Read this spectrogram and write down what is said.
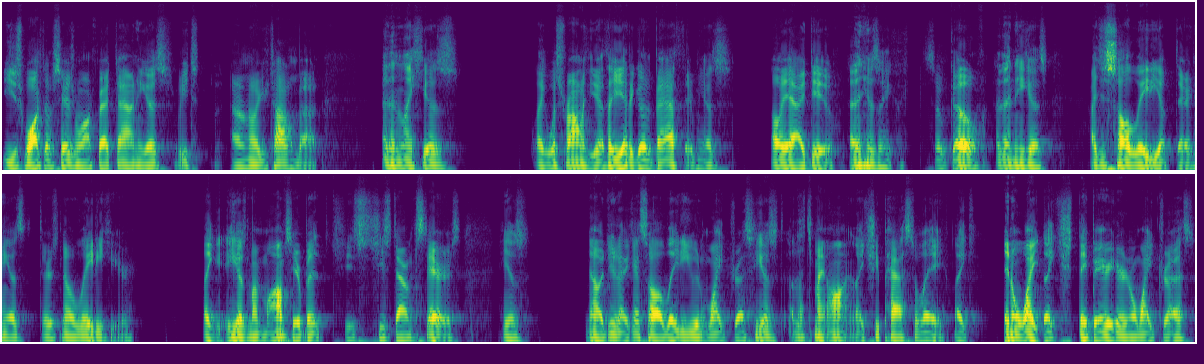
you just walked upstairs and walked back down. He goes, what you t- I don't know what you're talking about. And then like he goes, like, what's wrong with you? I thought you had to go to the bathroom. He goes, oh yeah, I do. And he was like, so go. And then he goes, I just saw a lady up there. And he goes, there's no lady here. Like he goes, my mom's here, but she's she's downstairs. He goes, no, dude, like I saw a lady in a white dress. He goes, oh, that's my aunt. Like she passed away, like in a white, like they buried her in a white dress.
